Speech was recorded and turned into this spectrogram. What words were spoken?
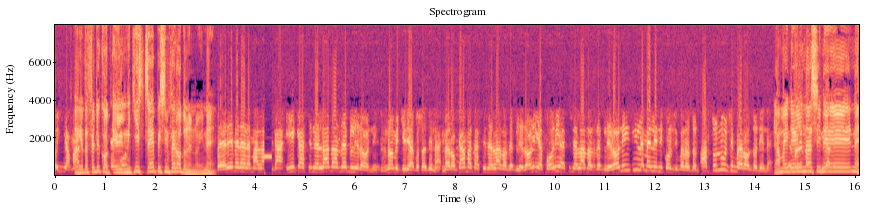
όχι για μας. Ε, για τα αφεντικό. Ελληνικής τσέπης συμφερόντων εννοεί, ναι. Περίμενε ρε μαλάκα, Ήκα στην Ελλάδα δεν πληρώνει. Συγγνώμη κυρία Κωνσταντίνα. Μεροκάματα στην Ελλάδα δεν πληρώνει, εφορία στην Ελλάδα δεν πληρώνει. Τι λέμε ελληνικών συμφερόντων. Αυτού νου συμφερόντων είναι. Άμα είναι Ε, Έλληνας, είναι. κυρία- Ναι,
